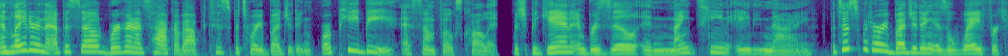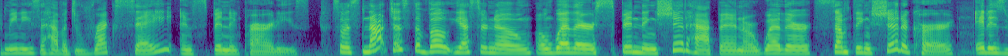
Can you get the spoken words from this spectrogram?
And later in the episode, we're going to talk about participatory budgeting, or PB as some folks call it, which began in Brazil in 1989. Participatory budgeting is a way for communities to have a direct say in spending priorities. So it's not just the vote yes or no on whether spending should happen or whether something should occur. It is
